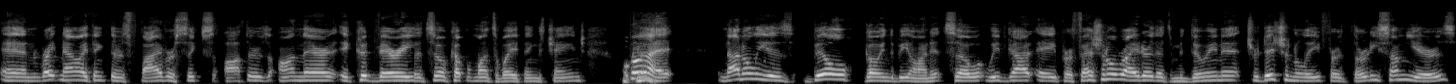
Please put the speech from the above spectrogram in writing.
And right now, I think there's five or six authors on there. It could vary. It's still a couple months away, things change. Okay. But not only is Bill going to be on it, so we've got a professional writer that's been doing it traditionally for 30 some years.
